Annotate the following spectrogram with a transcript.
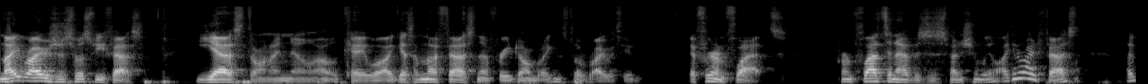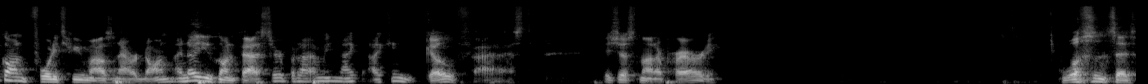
Night riders are supposed to be fast. Yes, Dawn, I know. Uh, okay, well, I guess I'm not fast enough for you, Dawn, but I can still ride with you. If we're on flats, if we're on flats and I have a suspension wheel, I can ride fast. I've gone 43 miles an hour, Dawn. I know you've gone faster, but I mean, I, I can go fast. It's just not a priority. Wilson says,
